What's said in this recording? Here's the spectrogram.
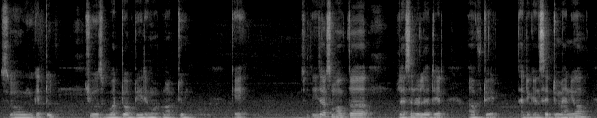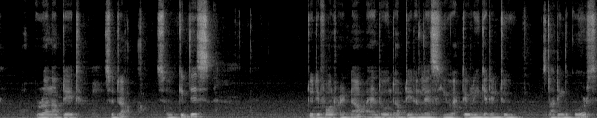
So you get to choose what to update and what not to. Okay? So these are some of the lesson related update that you can set to manual run update etc so keep this to default right now and don't update unless you actively get into starting the course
